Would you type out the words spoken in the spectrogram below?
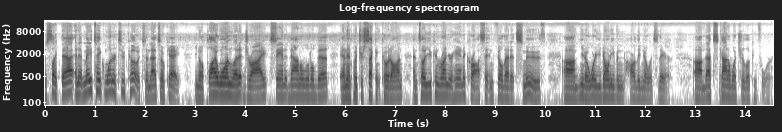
Just like that. And it may take one or two coats and that's okay. You know, apply one, let it dry, sand it down a little bit, and then put your second coat on until you can run your hand across it and feel that it's smooth, um, you know, where you don't even hardly know it's there. Um, that's kind of what you're looking for.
